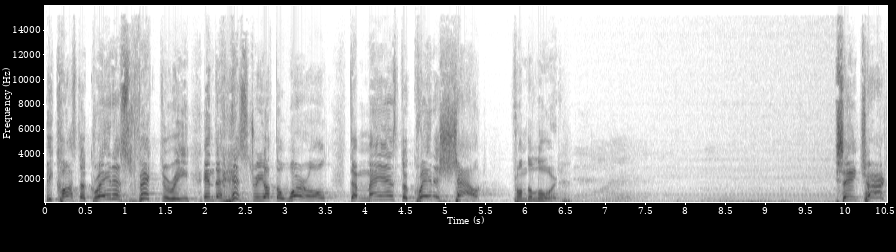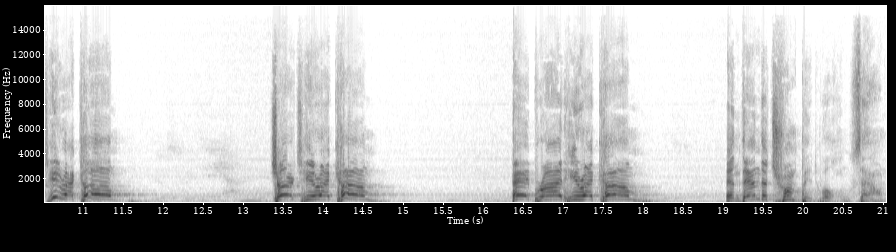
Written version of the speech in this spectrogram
Because the greatest victory in the history of the world demands the greatest shout from the Lord. Saying, Church, here I come. Church, here I come. Hey, bride, here I come. And then the trumpet will sound.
